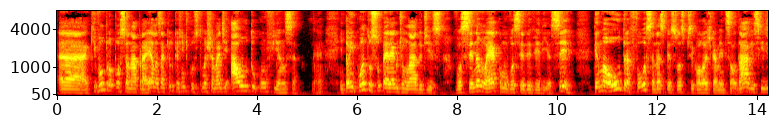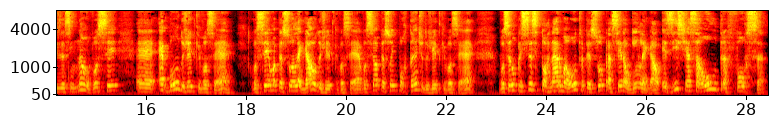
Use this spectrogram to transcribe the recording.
uh, que vão proporcionar para elas aquilo que a gente costuma chamar de autoconfiança. Né? Então, enquanto o superego de um lado diz você não é como você deveria ser, tem uma outra força nas pessoas psicologicamente saudáveis que diz assim: não, você é, é bom do jeito que você é, você é uma pessoa legal do jeito que você é, você é uma pessoa importante do jeito que você é. Você não precisa se tornar uma outra pessoa para ser alguém legal. Existe essa outra força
